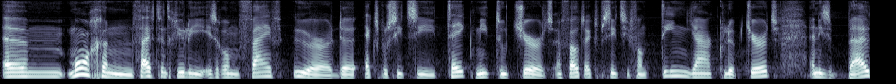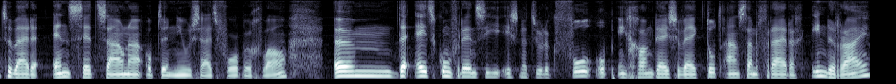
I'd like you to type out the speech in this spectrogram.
Um, morgen, 25 juli, is er om 5 uur de expositie Take Me to Church. Een foto-expositie van 10 jaar Club Church. En die is buiten bij de NZ Sauna op de Nieuwzijds Voorburgwal. Um, de AIDS-conferentie is natuurlijk volop in gang deze week tot aanstaande vrijdag in de RAI.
